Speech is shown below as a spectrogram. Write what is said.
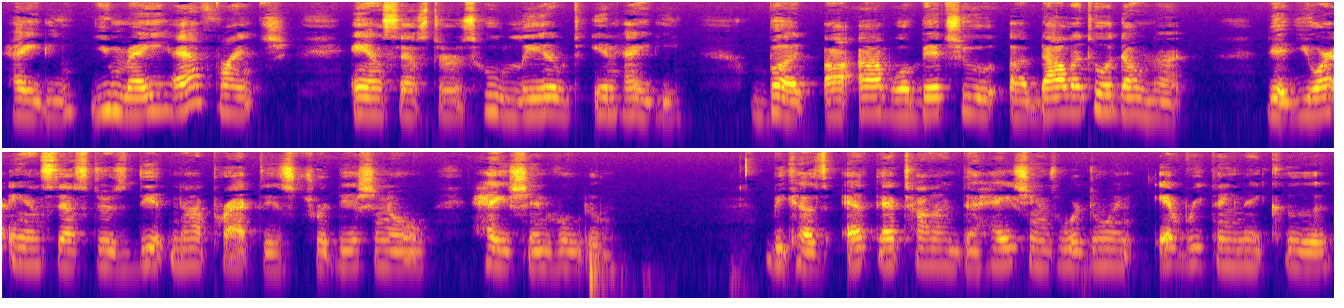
Haiti. You may have French ancestors who lived in Haiti. But I, I will bet you a dollar to a donut that your ancestors did not practice traditional Haitian voodoo because at that time the Haitians were doing everything they could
